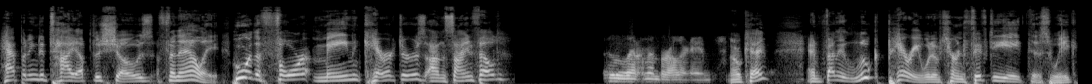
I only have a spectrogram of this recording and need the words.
happening to tie up the show's finale. Who are the four main characters on Seinfeld? Ooh, I don't remember all their names. Okay. And finally, Luke Perry would have turned 58 this week.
